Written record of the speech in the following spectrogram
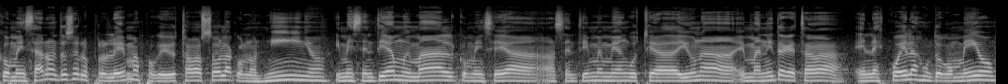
Comenzaron entonces los problemas porque yo estaba sola con los niños y me sentía muy mal. Comencé a, a sentirme muy angustiada y una hermanita que estaba en la escuela junto conmigo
